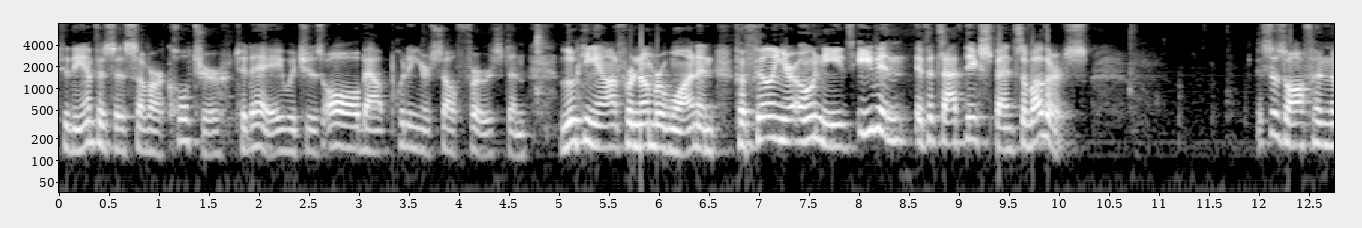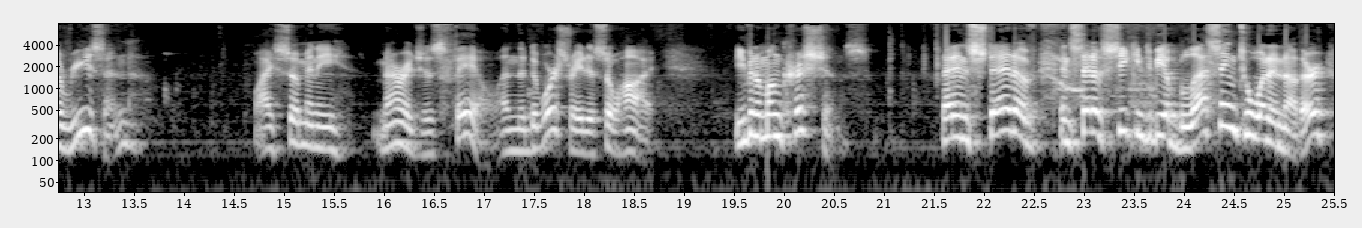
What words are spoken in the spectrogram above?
to the emphasis of our culture today, which is all about putting yourself first and looking out for number one and fulfilling your own needs, even if it's at the expense of others. This is often the reason why so many marriages fail and the divorce rate is so high even among Christians. That instead of, instead of seeking to be a blessing to one another,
